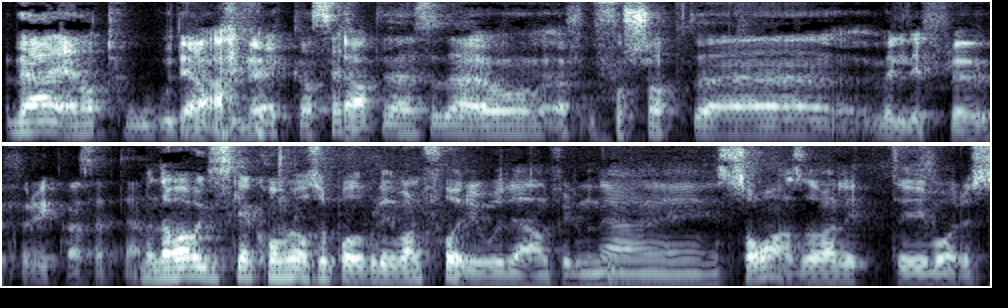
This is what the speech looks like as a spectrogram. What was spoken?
Det er en av to Woody Allen-filmer jeg ikke har sett, Ja. eh, så det er jo fortsatt uh, veldig flau for å ikke ha sett det. Men det var faktisk, jeg kom jo også på det fordi det var den forrige Woody Allen-filmen jeg så. Altså Det var litt i våres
